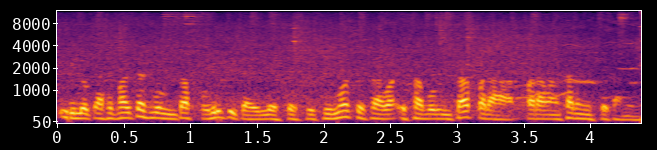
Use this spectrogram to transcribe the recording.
y lo que hace falta es voluntad política y les exigimos esa, esa voluntad para, para avanzar en este camino.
